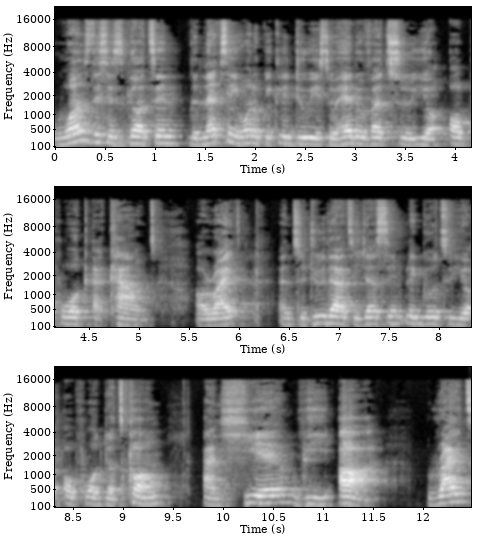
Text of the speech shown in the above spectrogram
once this is gotten, the next thing you want to quickly do is to head over to your Upwork account. All right. And to do that, you just simply go to your upwork.com and here we are right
